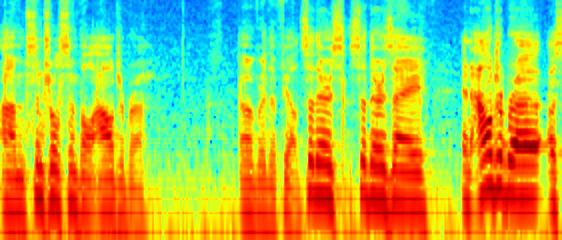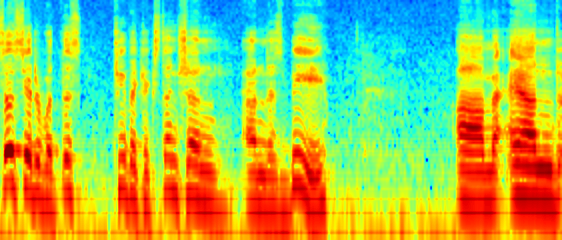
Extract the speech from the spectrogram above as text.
um, central simple algebra over the field. So there's, so there's a, an algebra associated with this cubic extension and this B. Um, and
